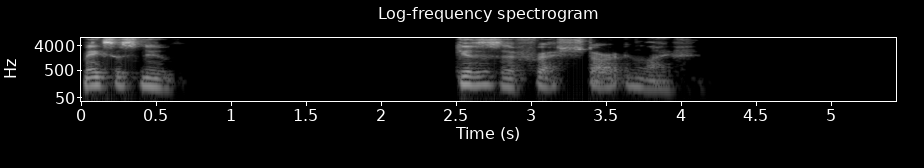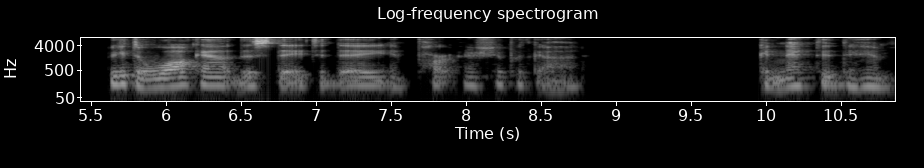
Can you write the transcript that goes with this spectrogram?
makes us new, gives us a fresh start in life. We get to walk out this day today in partnership with God, connected to Him.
